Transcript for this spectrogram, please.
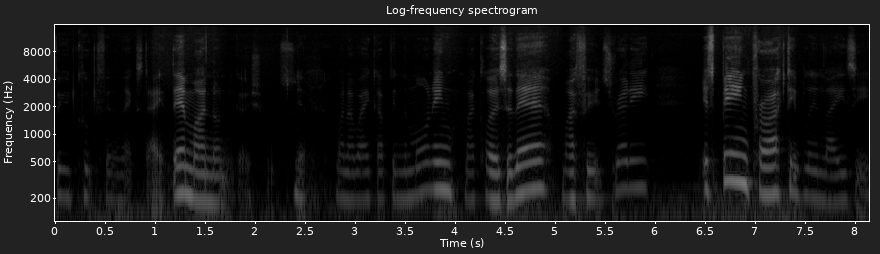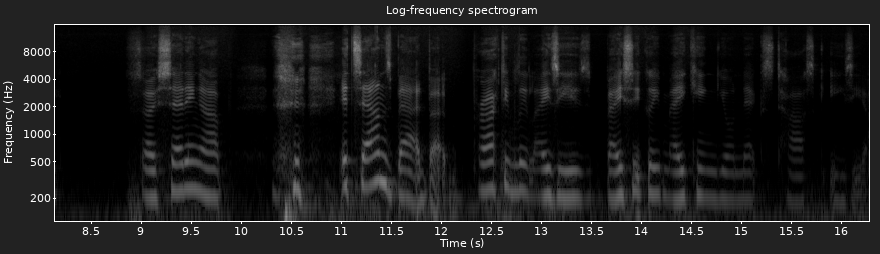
food cooked for the next day. They're my non-negotiables. Yep. When I wake up in the morning, my clothes are there, my food's ready. It's being proactively lazy. So setting up. it sounds bad, but proactively lazy is basically making your next task easier.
